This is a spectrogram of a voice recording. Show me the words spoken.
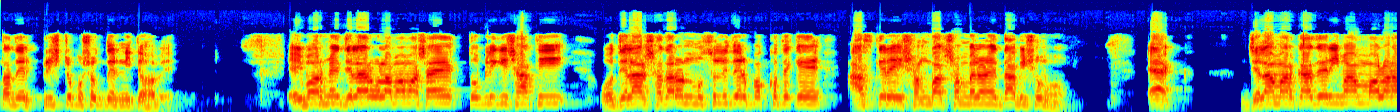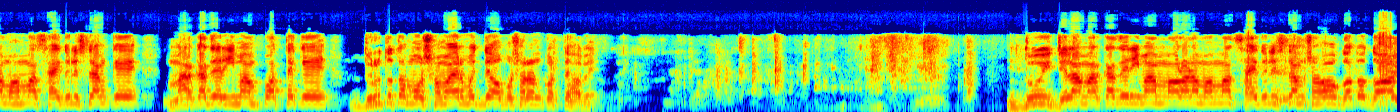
তাদের পৃষ্ঠপোষকদের নিতে হবে। এই মর্মে জেলার ওলামা মাসায়েক তবলিগি সাথী ও জেলার সাধারণ মুসল্লিদের পক্ষ থেকে আজকের এই সংবাদ সম্মেলনের দাবিসমূহ। এক জেলা মার্কাজের ইমাম মাওলানা মোহাম্মদ সাইদুল ইসলামকে মার্কাজের ইমাম পদ থেকে দ্রুততম সময়ের মধ্যে অপসারণ করতে হবে। দুই, জেলা মার্কাজের ইমাম মাওলানা মোহাম্মদ সাইদুল ইসলাম সহ গত দশ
